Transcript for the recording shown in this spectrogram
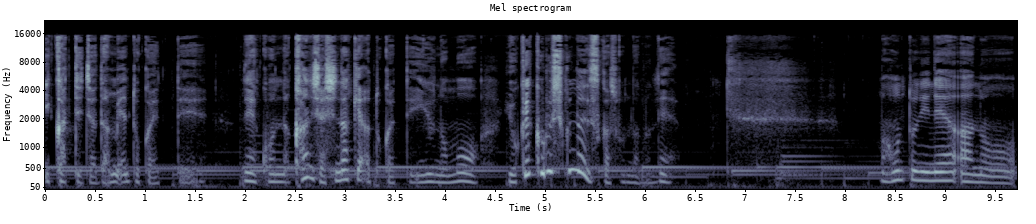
怒ってちゃダメとか言ってねこんな感謝しなきゃとかっていうのも余計苦しくないですか？そんなのね。まあ、本当にねあの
